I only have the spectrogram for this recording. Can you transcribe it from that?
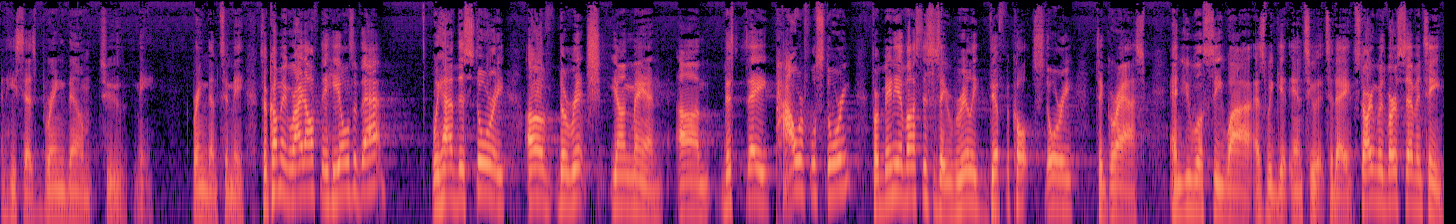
And he says, Bring them to me. Bring them to me. So, coming right off the heels of that, we have this story of the rich young man. Um, this is a powerful story. For many of us, this is a really difficult story to grasp. And you will see why as we get into it today. Starting with verse 17.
